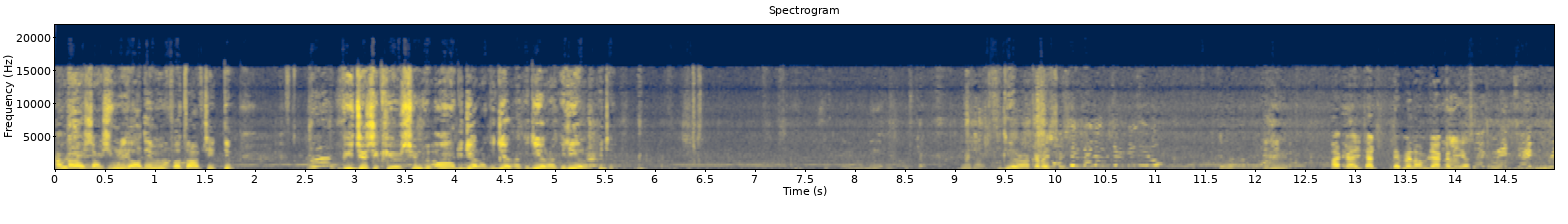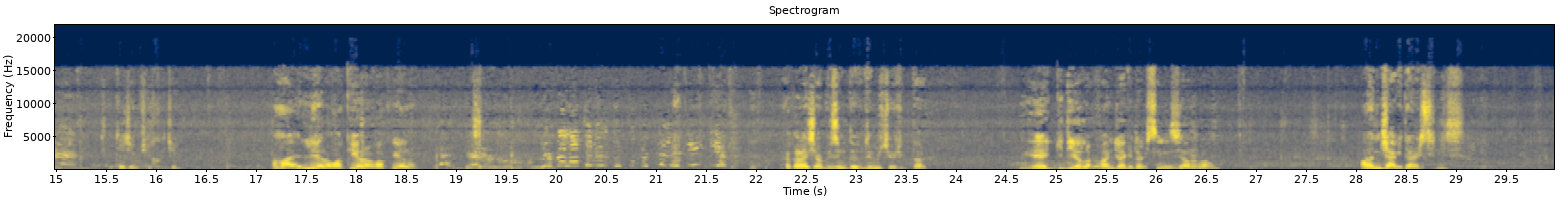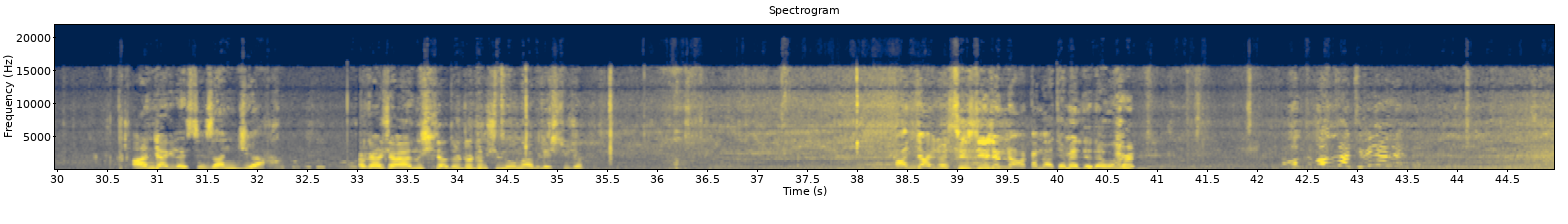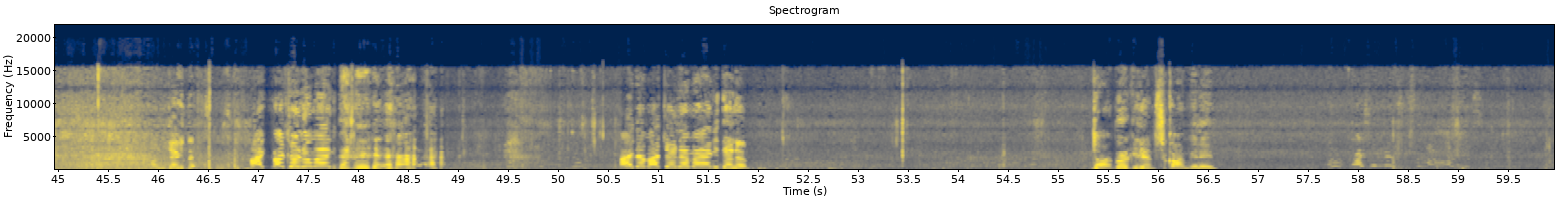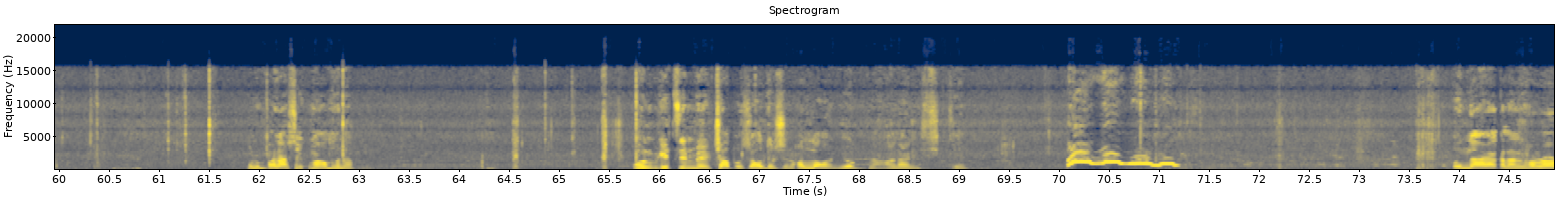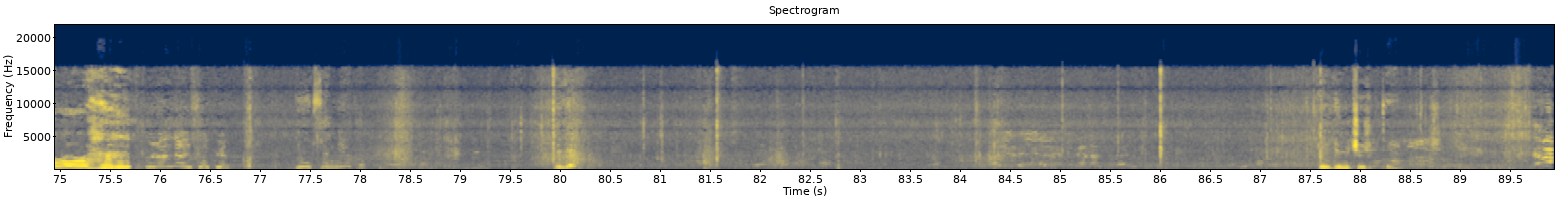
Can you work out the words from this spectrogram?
Arkadaşlar şimdi daha demin fotoğraf çektim. Video çekiyoruz şimdi. Aa gidiyorlar gidiyorlar gidiyorlar gidiyorlar. Gidiyor. Gidiyorlar arkadaşlar. Temel amca geliyor. Arkadaşlar Temel amca geliyor. Çekme çekme. Çekeceğim çekeceğim. Aha elliyorlar bakıyorlar bakıyorlar. Gelecek Arkadaşlar bizim dövdüğümüz çocuklar. E, gidiyorlar anca gidersiniz yarram. Anca gidersiniz. Anca gidersiniz anca. Arkadaşlar yanlışlıkla durdurdum şimdi onları birleştireceğim. Anca gidersiniz diyeceğim de arkamda temel dede var. Abla TV nerede? Anca. Haydi maç oynamaya gidelim. Haydi maç oynamaya gidelim. Can ver gidelim sıkalım geleyim. Oğlum bana sıkma amına. Oğlum gitsin bir çapa saldırsın Allah'ın yok mu ananı sikeyim. Onlar yakalan har har har. Frenleri sakın. Yoksa niye kapatıyorsun? Böyle. Dövdüğümü çocuklar.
